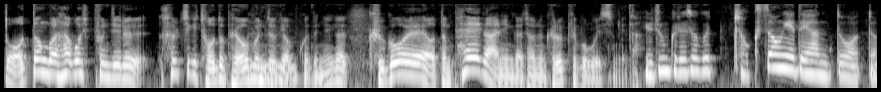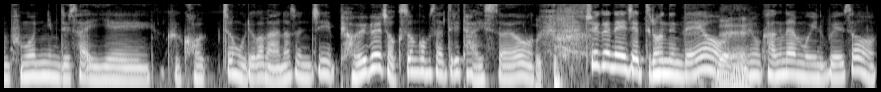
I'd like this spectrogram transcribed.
또 어떤 걸 하고 싶은지를 솔직히 저도 배워본 적이 음. 없거든요. 그러니까 그거에 어떤 폐해가 아닌가 저는 그렇게 보고 있습니다. 요즘 그래서 그 적성에 대한 또 어떤 부모님들 사이에 그 걱정 우려가 많아서인지 별별 적성 검사들이 다 있어요. 그것도. 최근에 이제 들었는데요. 네. 강남 뭐 일부에서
